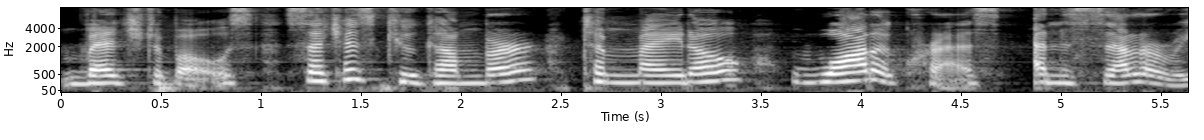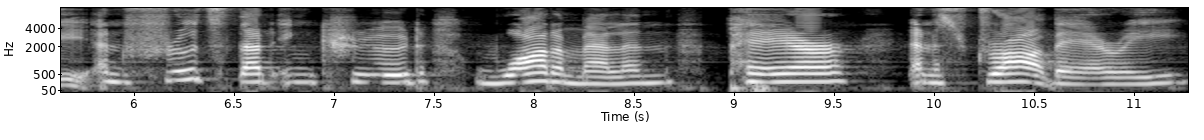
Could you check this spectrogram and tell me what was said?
Vegetables such as cucumber, tomato, watercress, and celery, and fruits that include watermelon, pear, and strawberry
